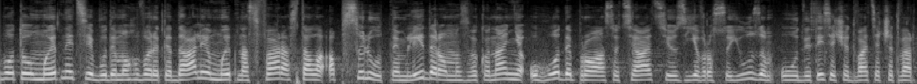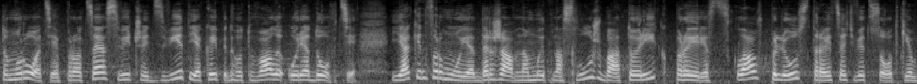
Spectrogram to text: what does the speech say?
роботу митниці будемо говорити далі. Митна сфера стала абсолютним лідером з виконання угоди про асоціацію з Євросоюзом у 2024 році. Про це свідчить звіт, який підготували урядовці. Як інформує Державна митна служба, торік приріст склав плюс 30%.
